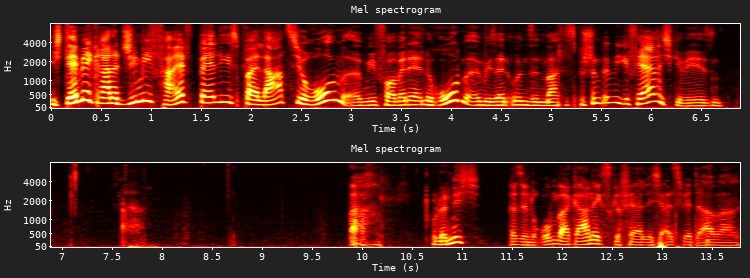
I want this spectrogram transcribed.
ich stelle mir gerade Jimmy Five Bellies bei Lazio Rom irgendwie vor, wenn er in Rom irgendwie seinen Unsinn macht. Das ist bestimmt irgendwie gefährlich gewesen. Ach, Oder nicht? also in Rom war gar nichts gefährlich, als wir da waren.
